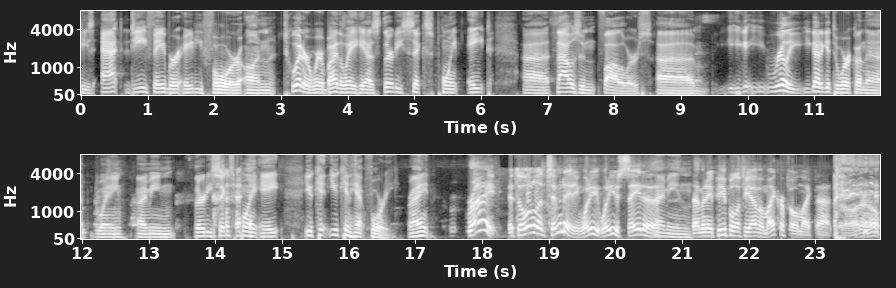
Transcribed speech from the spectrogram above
He's at dfaber84 on Twitter, where, by the way, he has 36.8 uh, thousand followers. Um, you, you really, you got to get to work on that, Dwayne. I mean, 36.8. you can you can hit 40, right? Right. It's a little intimidating. What do you What do you say to? I mean, that many people if you have a microphone like that. So I don't know.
